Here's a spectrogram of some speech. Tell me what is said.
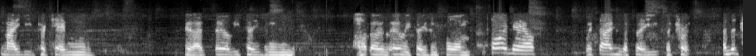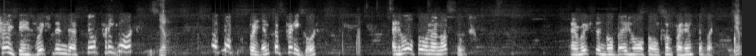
maybe pretend, you know, early season, early season form. By now, we're starting to see the truth. And the truth is, Richmond are still pretty good. Yep. Uh, Not brilliant, but pretty good. And Hawthorn are not good. And Richmond will beat Hawthorn comprehensively. Yep.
